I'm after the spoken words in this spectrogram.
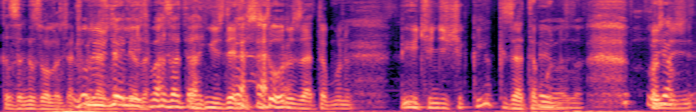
Kızınız olacak. Yüzde elli ihtimal zaten. Yüzde ellisi doğru zaten bunun. Bir üçüncü şıkkı yok ki zaten bunun. Eyvallah. Hocam için...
